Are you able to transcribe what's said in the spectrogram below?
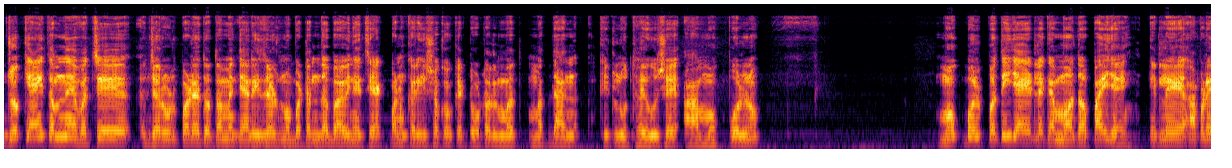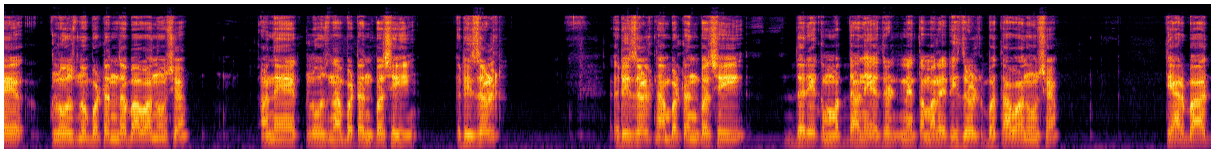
જો ક્યાંય તમને વચ્ચે જરૂર પડે તો તમે ત્યાં રિઝલ્ટનું બટન દબાવીને ચેક પણ કરી શકો કે ટોટલ મત, મતદાન કેટલું થયું છે આ મોકપોલનું. મોકપોલ પતી જાય એટલે કે મત અપાઈ જાય, એટલે આપણે ક્લોઝનું બટન દબાવવાનું છે અને ક્લોઝના બટન પછી રિઝલ્ટ. રિઝલ્ટના બટન પછી દરેક મતદાન એજન્ટને તમારે રિઝલ્ટ બતાવવાનું છે. ત્યારબાદ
